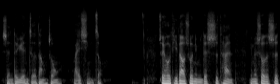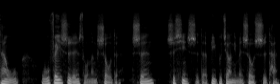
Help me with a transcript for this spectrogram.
神的原则当中来行走。最后提到说，你们的试探，你们受的试探无无非是人所能受的，神。是信实的，必不叫你们受试探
